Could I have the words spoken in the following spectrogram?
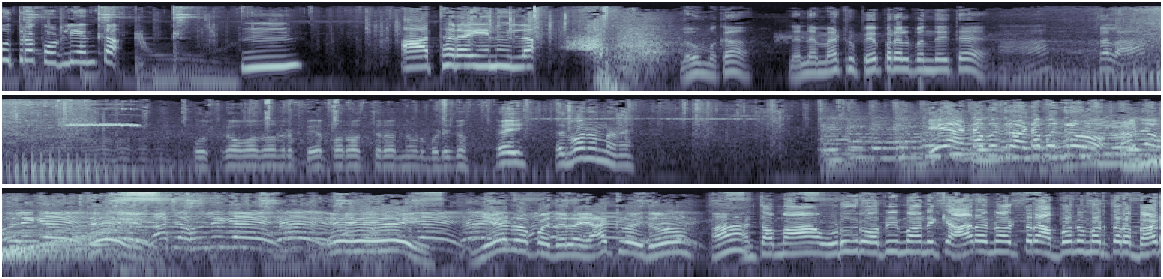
ಉತ್ತರ ಕೊಡ್ಲಿ ಅಂತ. ಹ್ಮ್. ಆ ಥರ ಏನೂ ಇಲ್ಲ. ಲವ್ ಮಗ ನನ್ನ ಮ್ಯಾಟ್ರು ಪೇಪರಲ್ಲಿ ಬಂದೈತೆ. ಪುಸ್ತಕ ಓದೋದ್ರೆ ಪೇಪರ್ ಓದ್ತಿರೋದು ನೋಡಿ ಬಡಿದು. ಏಯ್ ಯಜಮಾನ ನಾನೇ ಏ ಅಣ್ಣ ಬಂದ್ರು ಅಣ್ಣ ಬಂದ್ರು. ಏನಪ್ಪ ಇದೆಲ್ಲ? ಯಾಕ್ರೋ ಇದು? ಅಂತಮ್ಮ ಹುಡುಗರು ಅಭಿಮಾನಕ್ಕೆ ಯಾರನ್ನು ಹಾಕ್ತಾರ ಹಬ್ಬನು ಮಾಡ್ತಾರ ಬೇಡ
